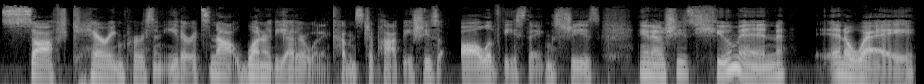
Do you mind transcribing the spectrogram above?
soft, caring person either. It's not one or the other when it comes to Poppy. She's all of these things. She's, you know, she's human in a way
